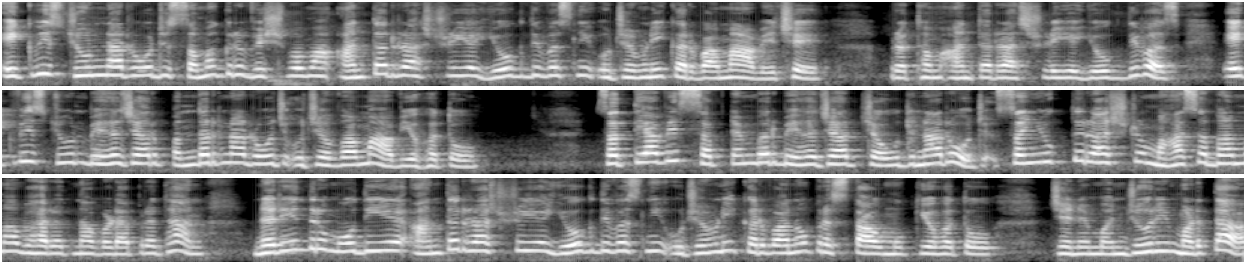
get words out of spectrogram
એકવીસ જૂનના રોજ સમગ્ર વિશ્વમાં આંતરરાષ્ટ્રીય યોગ દિવસની ઉજવણી કરવામાં આવે છે. પ્રથમ આંતરરાષ્ટ્રીય યોગ દિવસ એકવીસ જૂન બે હજાર પંદરના રોજ ઉજવવામાં આવ્યો હતો. સત્યાવીસ સપ્ટેમ્બર બે હજાર ચૌદના રોજ સંયુક્ત રાષ્ટ્ર મહાસભામાં ભારતના વડાપ્રધાન નરેન્દ્ર મોદીએ આંતરરાષ્ટ્રીય યોગ દિવસની ઉજવણી કરવાનો પ્રસ્તાવ મૂક્યો હતો, જેને મંજૂરી મળતા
